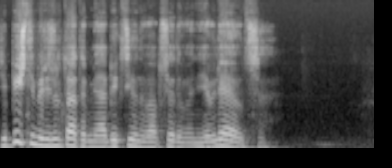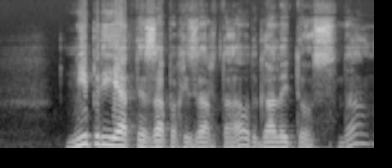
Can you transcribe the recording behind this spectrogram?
Типичными результатами объективного обследования являются неприятный запах изо рта, вот галитоз, да,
